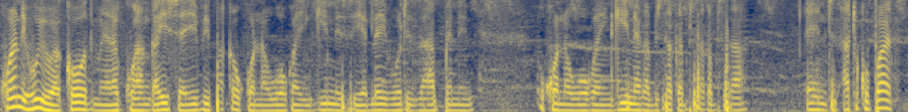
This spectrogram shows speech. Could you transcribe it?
kwani huyu Akoth mwenye anakuhangaisha hivi mpaka uko na uoga ingine sielewi what is happening? Uko na uoga ingine kabisa kabisa kabisa. And hatukupati.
